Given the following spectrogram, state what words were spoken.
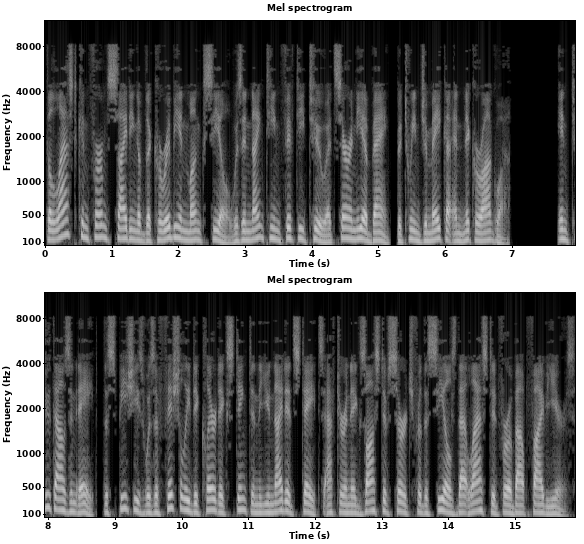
The last confirmed sighting of the Caribbean monk seal was in 1952 at Serranilla Bank, between Jamaica and Nicaragua. In 2008, the species was officially declared extinct in the United States after an exhaustive search for the seals that lasted for about five years.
